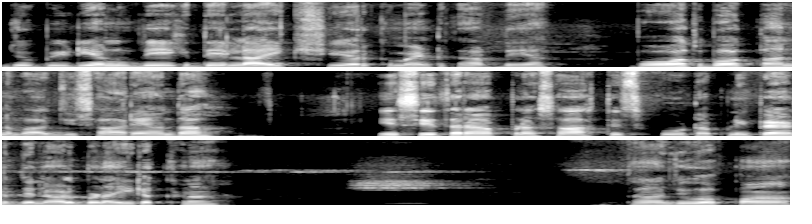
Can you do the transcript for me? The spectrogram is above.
ਜੋ ਵੀਡੀਓ ਨੂੰ ਦੇਖਦੇ ਲਾਈਕ ਸ਼ੇਅਰ ਕਮੈਂਟ ਕਰਦੇ ਆ। ਬਹੁਤ ਬਹੁਤ ਧੰਨਵਾਦ ਜੀ ਸਾਰਿਆਂ ਦਾ। ਇਸੇ ਤਰ੍ਹਾਂ ਆਪਣਾ ਸਾਥ ਤੇ ਸਪੋਰਟ ਆਪਣੀ ਭੈਣ ਦੇ ਨਾਲ ਬਣਾਈ ਰੱਖਣਾ। ਤਾਂ ਜੋ ਆਪਾਂ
